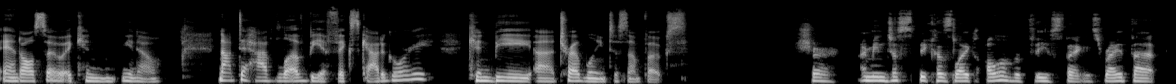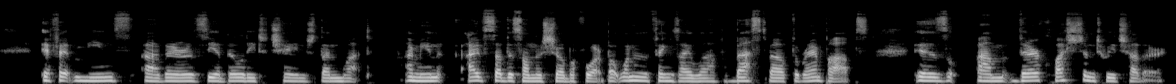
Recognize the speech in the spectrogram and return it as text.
And also, it can, you know, not to have love be a fixed category can be uh, troubling to some folks. Sure. I mean, just because, like, all of these things, right? That if it means uh, there's the ability to change, then what? I mean, I've said this on this show before, but one of the things I love best about the Ramp Ops is um, their question to each other.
